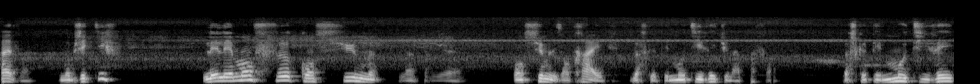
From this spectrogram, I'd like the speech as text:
rêve, un objectif, L'élément feu consume l'intérieur, consume les entrailles. Lorsque tu es motivé, tu n'as pas faim. Lorsque tu es motivé,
